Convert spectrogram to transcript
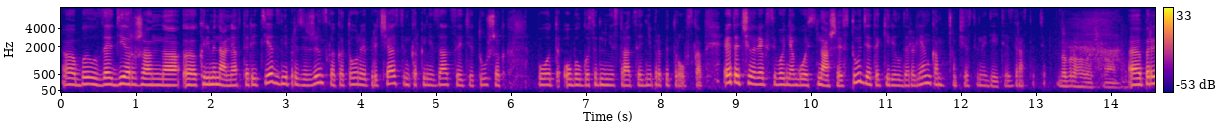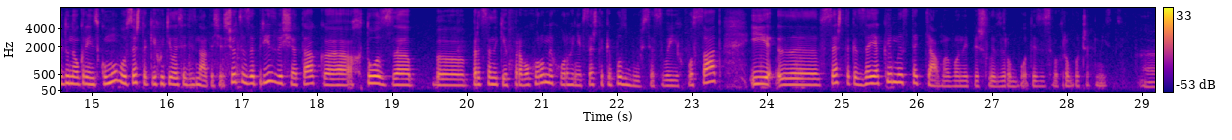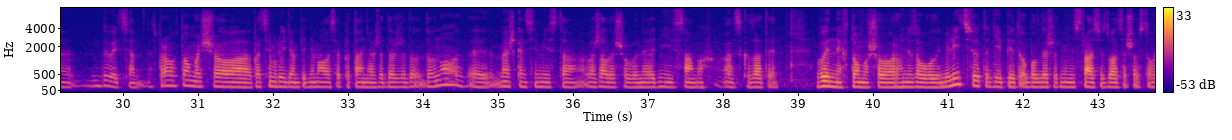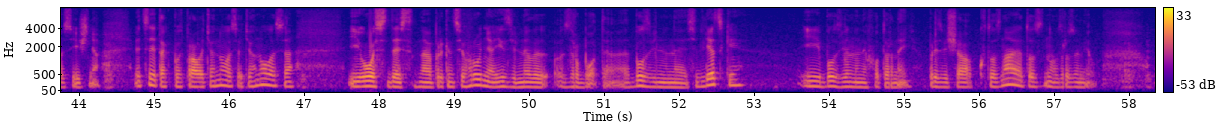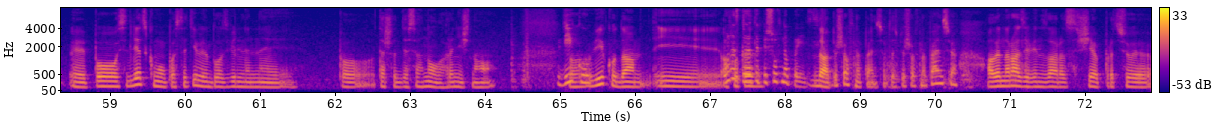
был задержан э, криминальный авторитет с Днепродзержинска, который причастен к организации тетушек под облгосадминистрацией Днепропетровска. Этот человек сегодня гость нашей студии, это Кирилл Дороленко, общественный деятель. Здравствуйте. Доброго вечора. Е, Перейду на українську мову. Все ж таки хотілося дізнатися, що це за прізвище, так е, хто з е, представників правоохоронних органів все ж таки позбувся своїх посад, і е, все ж таки за якими статтями вони пішли з роботи зі своїх робочих місць? Е, Дивіться, справа в тому, що по цим людям піднімалося питання вже дуже давно. Е, Мешканці міста вважали, що вони одні з самих сказати винних в тому, що організовували міліцію тоді під облдержадміністрацію з 26 січня. І це так справа тягнулася, тягнулася. І ось десь наприкінці грудня їх звільнили з роботи. Був звільнений Сідлецький і був звільнений Хуторний. Прізвища, хто знає, то ну, зрозумів. Е, По Сідлецькому, по статті він був звільнений по те, що досягнув граничного Віку, віку да. і можна сказати, пішов на пенсію. Да, пішов на пенсію. Тобто пішов на пенсію, але наразі він зараз ще працює е,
